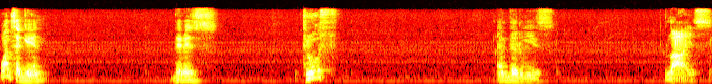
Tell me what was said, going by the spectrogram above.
Once again, there is truth and there is lies.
